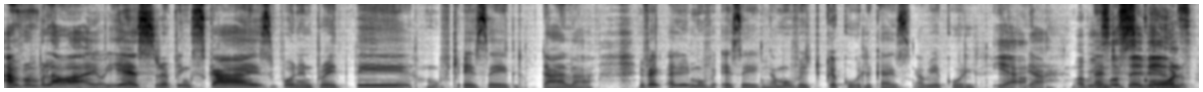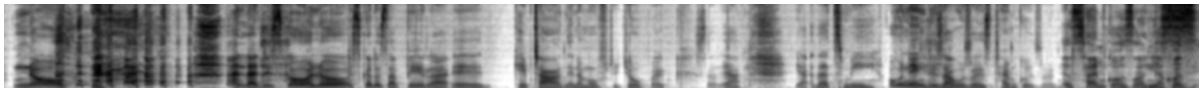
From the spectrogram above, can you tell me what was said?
I'm from Bulawayo. Yes, rapping skies, born and bred there, moved to SA, Dala. In fact, I didn't move to SA. I moved to Egoli, guys. I'm Yeah. Yeah. Wabizo Nandi sebenza. Skolo. No. Under Discolo, Skolo Sapela, uh, Cape Town. Then I moved to Joburg. So yeah, yeah, that's me. Owning this also as time goes on. As time goes on, yeah, because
